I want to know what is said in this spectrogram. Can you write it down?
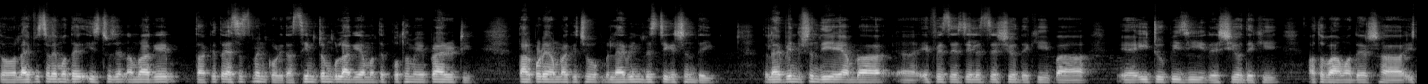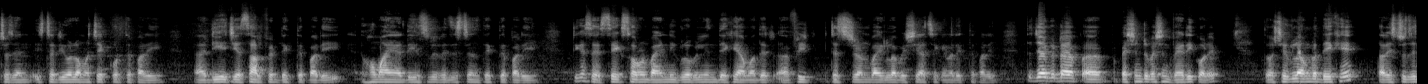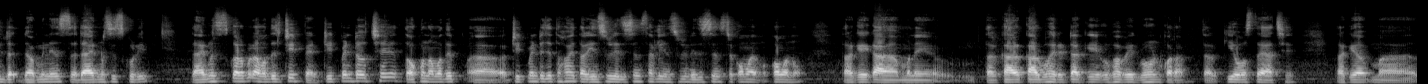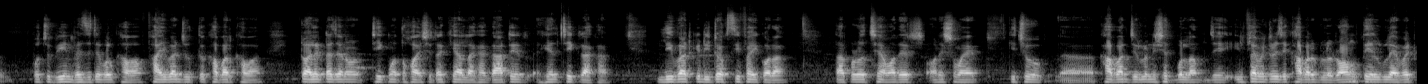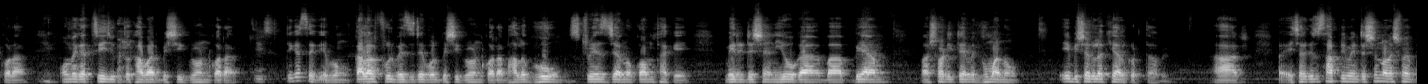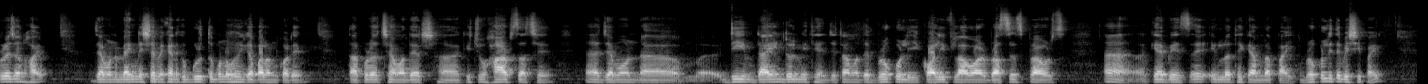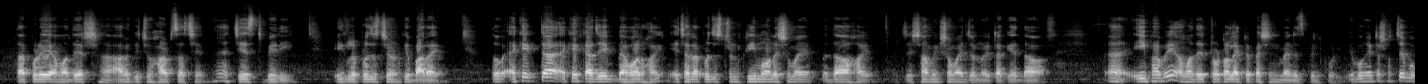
তো লাইফস্টাইলের মধ্যে ইস্ট্রোজেন আমরা আগে তাকে তো অ্যাসেসমেন্ট করি, তার সিমটমগুলো আগে আমাদের প্রথমে প্রায়োরিটি তারপরে আমরা কিছু ল্যাব ইনভেস্টিগেশন দিই। তো ল্যাব ইনভেস্টিগেশন দিয়ে আমরা এফএসএস এলএস রেশিও দেখি বা ই টু পিজি রেশিও দেখি, অথবা আমাদের ইস্ট্রোজেন স্টাডিওল আমরা চেক করতে পারি। ডিএইচএ সালফেট দেখতে পারি, হোমায়ার দি ইনসুলিন রেজিস্ট্যান্স দেখতে পারি, ঠিক আছে? সেক্স হরমোন বাইন্ডিং গ্লোবিলিন দেখে আমাদের ফ্রি টেস্টোস্টেরন বা এগুলো বেশি আছে কিনা দেখতে পারি। তো যাই হোক, এটা পেশেন্ট টু পেশেন্ট ভ্যারি করে। তো সেগুলো আমরা দেখে তার ইস্ট্রোজেন ডমিনেন্স ডায়াগনোসিস করি। ডায়াগনোসিস করার পর আমাদের ট্রিটমেন্ট ট্রিটমেন্টটা হচ্ছে তখন আমাদের ট্রিটমেন্টে যেতে হয়, তার ইনসুলিন রেজিস্ট্যান্স থাকলে ইনসুলিন রেজিস্ট্যান্সটা কমানো কমানো, তাকে মানে তার কার্বোহাইড্রেটটাকে ওভাবে গ্রহণ করা, তার কী অবস্থায় আছে, তাকে প্রচুর গ্রিন ভেজিটেবল খাওয়া ফাইবারযুক্ত খাবার খাওয়া টয়লেটটা যেন ঠিক মতো হয় সেটা খেয়াল রাখা গাটের হেলথ ঠিক রাখা লিভারকে ডিটক্সিফাই করা তারপর হচ্ছে আমাদের অনেক সময় কিছু খাবার যেগুলো নিষেধ বললাম যে ইনফ্লামেটরি যে খাবারগুলো রং তেলগুলো অ্যাভয়েড করা ওমেগা থ্রি যুক্ত খাবার বেশি গ্রহণ করা ঠিক আছে? এবং কালারফুল ভেজিটেবল বেশি গ্রহণ করা ভালো ঘুম স্ট্রেস যেন কম থাকে মেডিটেশন ইয়োগা বা ব্যায়াম বা সঠিক টাইমে ঘুমানো এই বিষয়গুলো খেয়াল করতে হবে। আর এছাড়া কিছু সাপ্লিমেন্টেশন অনেক সময় প্রয়োজন হয়। যেমন ম্যাগনেশিয়াম এখানে খুব গুরুত্বপূর্ণ ভূমিকা পালন করে। তারপরে হচ্ছে আমাদের কিছু হার্বস আছে যেমন ডিম ডাইন্ডোল মিথেন, যেটা আমাদের ব্রোকলি, কলিফ্লাওয়ার, ব্রাসেল স্প্রাউটস হ্যাঁ ক্যাবেজ এগুলো থেকে আমরা পাই। ব্রোকলিতে বেশি পাই। তারপরে আমাদের আরও কিছু হার্বস আছে হ্যাঁ চেস্ট বেরি, এগুলো প্রজেস্টেরনকে বাড়ায়। তো এক একটা এক এক কাজে ব্যবহার হয়। এছাড়া প্রজেস্টেরন ক্রিমও অনেক সময় দেওয়া হয়, যে সাময়িক সময়ের জন্য এটাকে দেওয়া এইভাবে আমাদের টোটাল একটা পেশেন্ট ম্যানেজমেন্ট করি। এবং এটা সবচেয়ে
